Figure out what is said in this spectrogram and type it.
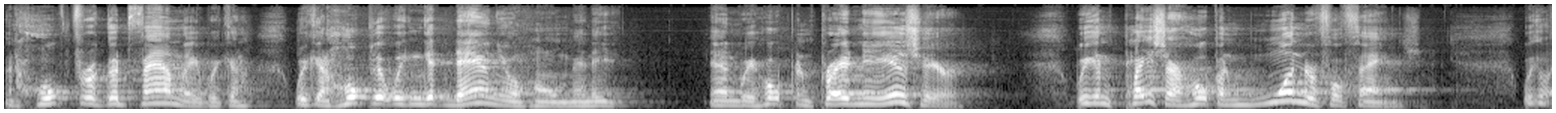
We can hope for a good family. We can, we can hope that we can get Daniel home, and, he, and we hope and pray and he is here. We can place our hope in wonderful things. We can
